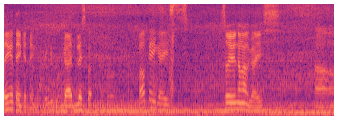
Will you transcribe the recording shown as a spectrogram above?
Thank you, thank you, thank you. Thank you po. God bless po. Okay guys. So yun na nga guys. Ah,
